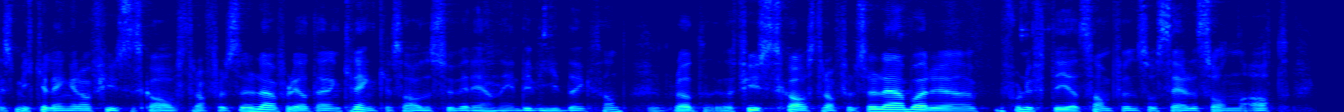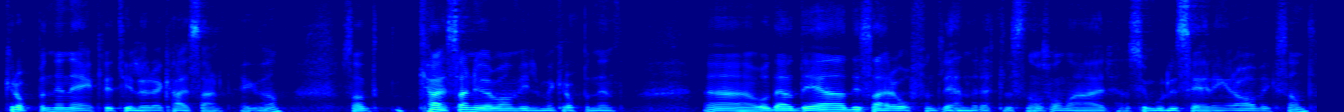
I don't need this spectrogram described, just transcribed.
liksom ikke lenger har fysiske avstraffelser. Det er fordi at det er en krenkelse av det suverene individet. ikke sant? Fordi at Fysiske avstraffelser det er bare fornuftig i et samfunn som ser det sånn at kroppen din egentlig tilhører keiseren. ikke sant? Sånn at keiseren gjør hva han vil med kroppen din. Uh, og det er det disse her offentlige henrettelsene og sånne er symboliseringer av. ikke sant?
